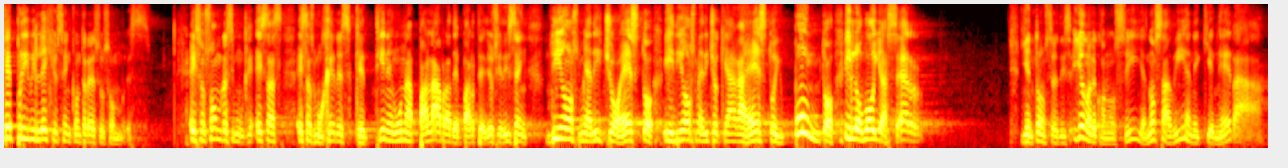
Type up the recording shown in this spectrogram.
Qué privilegio es encontrar a esos hombres. Esos hombres y mujeres, esas, esas mujeres que tienen una palabra de parte de Dios y dicen, Dios me ha dicho esto y Dios me ha dicho que haga esto y punto, y lo voy a hacer. Y entonces dice, yo no le conocía, no sabía ni quién era,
